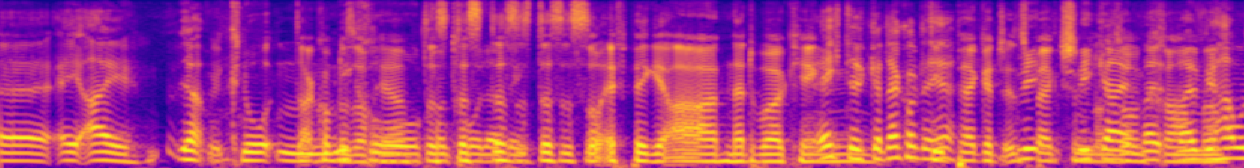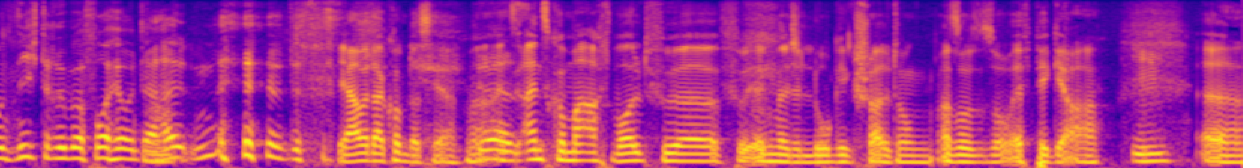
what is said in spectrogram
äh, AI-Knoten. Da kommt das auch her. Das, das, das, ist, das ist so FPGA, Networking, Echt, da kommt her. Deep Package Wie- Inspection wie, geil, und so ein weil, Kram. weil wir ne? haben uns nicht darüber vorher unterhalten. das, ja, aber da kommt das her. Ja, Ja, das- 1,8 Volt für, für irgendwelche Logikschaltungen, also so FPGA Mhm. äh,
